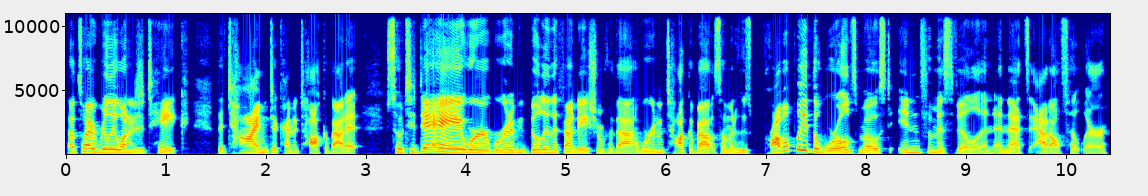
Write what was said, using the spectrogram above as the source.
that's why I really wanted to take the time to kind of talk about it. So today we're we're going to be building the foundation for that. And we're going to talk about someone who's probably the world's most infamous villain, and that's Adolf Hitler,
